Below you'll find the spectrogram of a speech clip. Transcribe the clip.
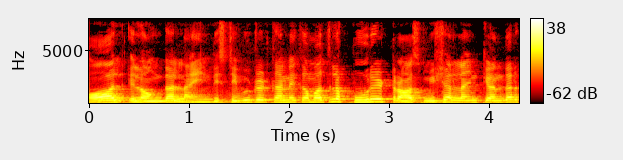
all along the line distributed करने का मतलब पूरे ट्रांसमिशन लाइन के अंदर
